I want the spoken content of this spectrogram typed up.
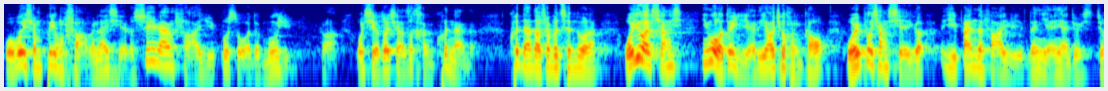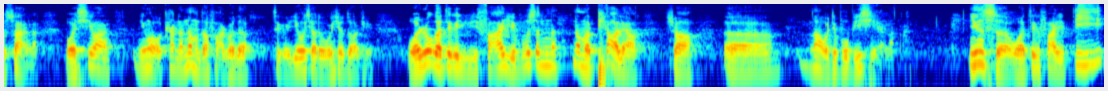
我为什么不用法文来写呢？虽然法语不是我的母语，是吧？我写作起来是很困难的，困难到什么程度呢？我又要想，因为我对语言的要求很高，我又不想写一个一般的法语能演演就就算了。我希望，因为我看到那么多法国的这个优秀的文学作品，我如果这个语法语不是那那么漂亮，是吧？呃，那我就不必写了。因此，我这个法语第一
